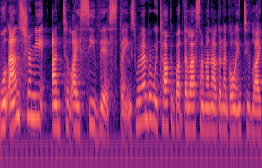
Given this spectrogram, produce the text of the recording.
will answer me until I see these things. Remember, we talked about the last time. I'm not gonna go into like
